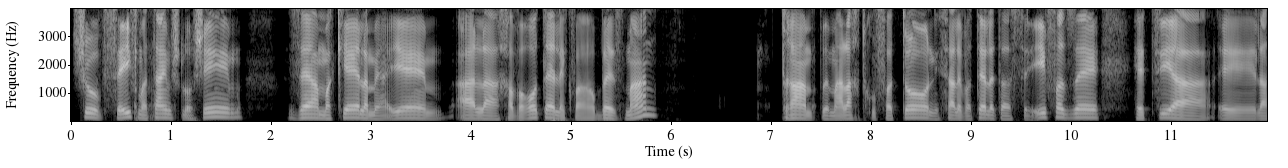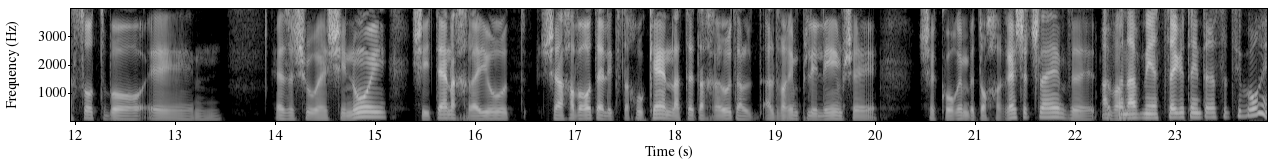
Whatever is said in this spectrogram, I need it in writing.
שוב, סעיף 230 זה המקל המאיים על החברות האלה כבר הרבה זמן. טראמפ במהלך תקופתו ניסה לבטל את הסעיף הזה, הציע אה, לעשות בו אה, איזשהו אה, שינוי, שייתן אחריות, שהחברות האלה יצטרכו כן לתת אחריות על, על דברים פליליים ש, שקורים בתוך הרשת שלהם. ודבר... על פניו מייצג את האינטרס הציבורי.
